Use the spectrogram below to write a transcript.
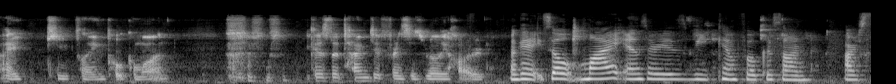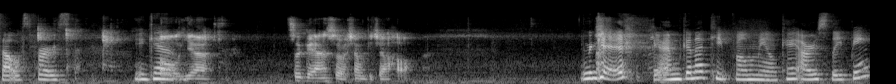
I keep playing Pokemon because the time difference is really hard. Okay, so my answer is we can focus on ourselves first. You Oh can yeah，这个 answer 好像比较好。 Okay. I'm gonna keep filming, okay? Are you sleeping?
